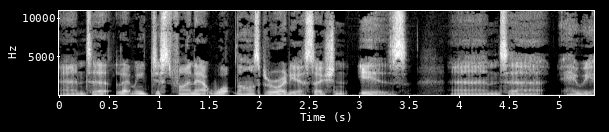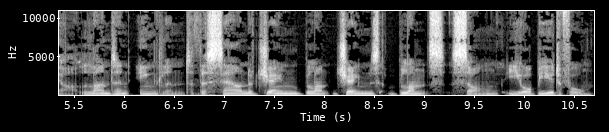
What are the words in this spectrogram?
And uh, let me just find out what the hospital radio station is. And uh, here we are London, England. The sound of James, Blunt, James Blunt's song, You're Beautiful,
